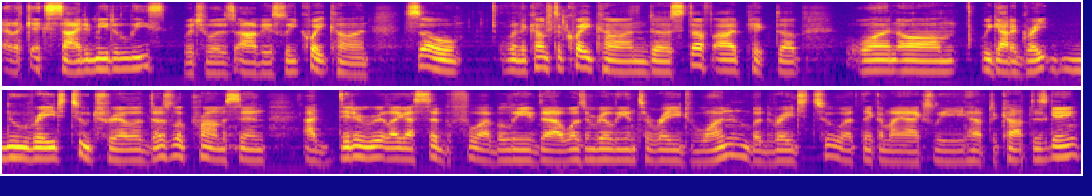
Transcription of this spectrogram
like excited me the least, which was obviously QuakeCon. So when it comes to QuakeCon, the stuff I picked up. One, um, we got a great new Rage 2 trailer. Does look promising. I didn't really, like I said before, I believe that I wasn't really into Rage 1, but Rage 2, I think I might actually have to cop this game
